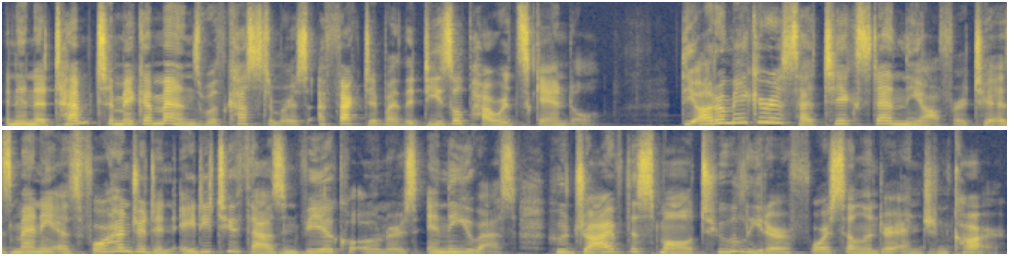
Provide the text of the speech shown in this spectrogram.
in an attempt to make amends with customers affected by the diesel powered scandal. The automaker is set to extend the offer to as many as 482,000 vehicle owners in the U.S. who drive the small 2 liter four cylinder engine car.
